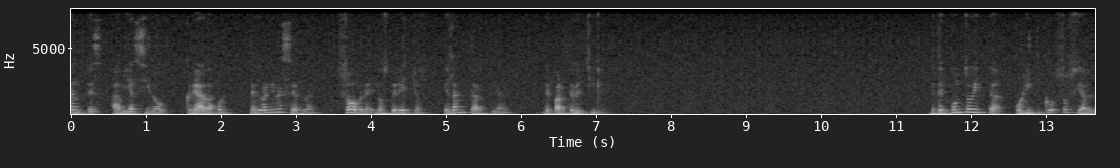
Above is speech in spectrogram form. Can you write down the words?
antes había sido creada por Pedro Aguirre Cerda sobre los derechos en la Antártida de parte de Chile. Desde el punto de vista político-social,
